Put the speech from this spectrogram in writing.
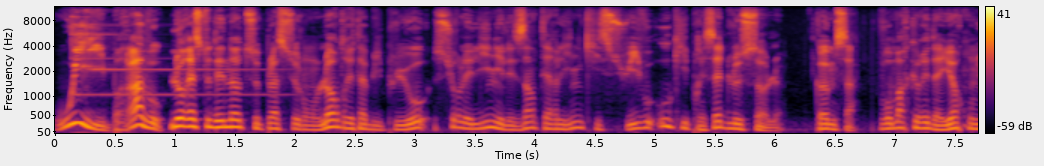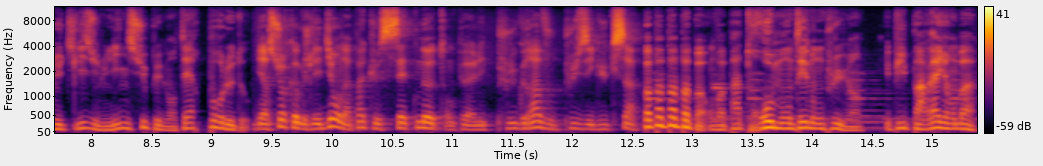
Oui, bravo Le reste des notes se place selon l'ordre établi plus haut, sur les lignes et les interlignes qui suivent ou qui précèdent le sol. Comme ça. Vous remarquerez d'ailleurs qu'on utilise une ligne supplémentaire pour le Do. Bien sûr, comme je l'ai dit, on n'a pas que 7 notes, on peut aller plus grave ou plus aigu que ça. Papa, papa, papa, on va pas trop monter non plus, hein. Et puis pareil en bas.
